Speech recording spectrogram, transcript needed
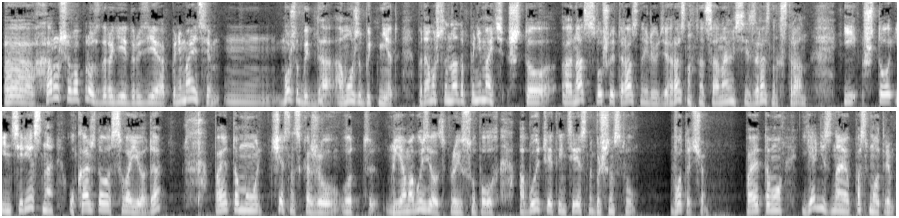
А, хороший вопрос, дорогие друзья. Понимаете, может быть да, а может быть нет. Потому что надо понимать, что а, нас слушают разные люди, разных национальностей, из разных стран. И что интересно, у каждого свое, да? Поэтому, честно скажу, вот я могу сделать про Исуповых, а будет ли это интересно большинству? Вот о чем. Поэтому я не знаю, посмотрим.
